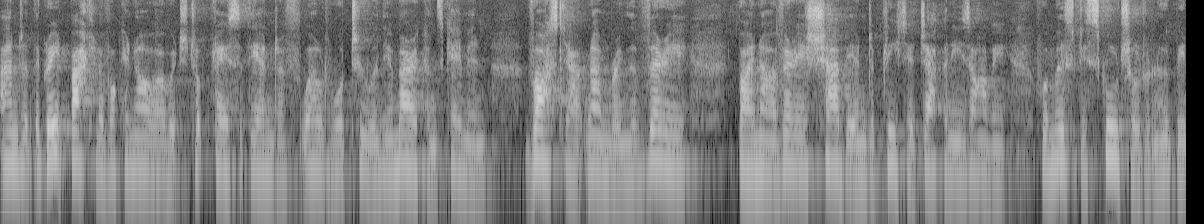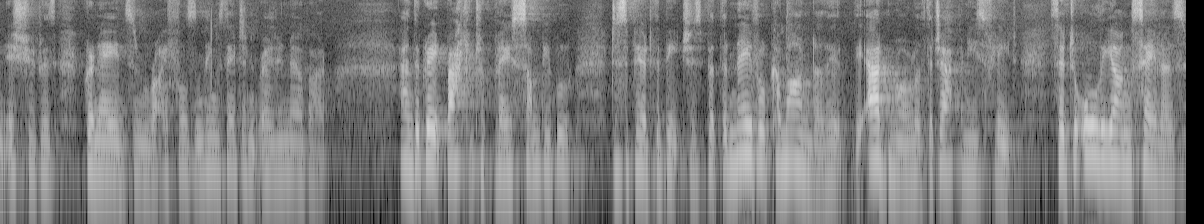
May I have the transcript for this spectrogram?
And at the Great Battle of Okinawa, which took place at the end of World War II, and the Americans came in, vastly outnumbering the very, by now, very shabby and depleted Japanese army, who were mostly school children who'd been issued with grenades and rifles and things they didn't really know about. And the great battle took place. Some people disappeared to the beaches. But the naval commander, the, the admiral of the Japanese fleet, said to all the young sailors,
